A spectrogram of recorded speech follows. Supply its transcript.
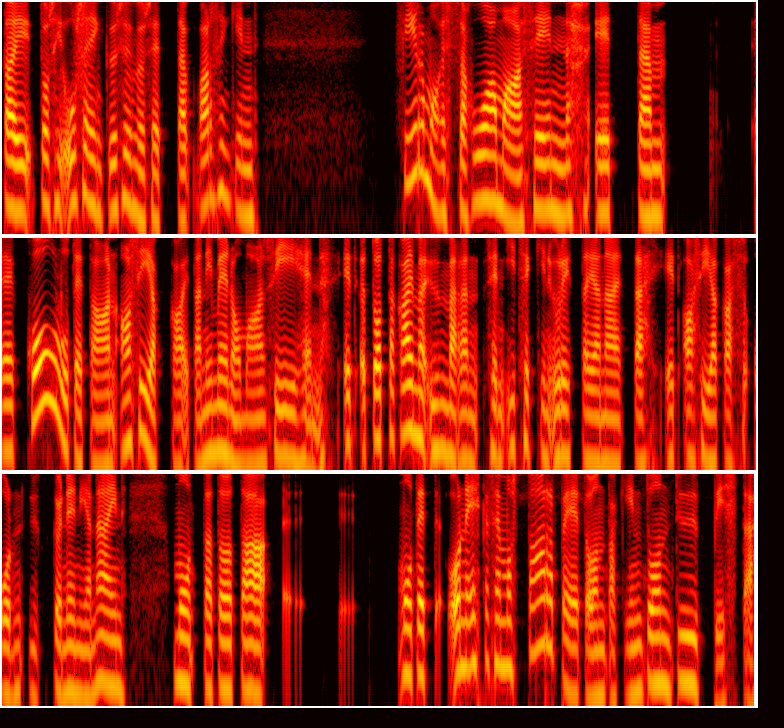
tai tosi usein kysymys, että varsinkin firmoissa huomaa sen, että koulutetaan asiakkaita nimenomaan siihen, että totta kai mä ymmärrän sen itsekin yrittäjänä, että, että asiakas on ykkönen ja näin, mutta tota, mutta et on ehkä semmoista tarpeetontakin ton tyyppistä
